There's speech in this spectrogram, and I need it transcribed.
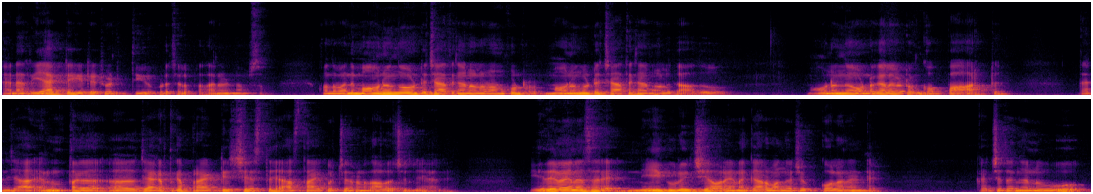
కానీ ఆ రియాక్ట్ అయ్యేటటువంటి తీరు కూడా చాలా ప్రధానమైన అంశం. కొంతమంది మౌనంగా ఉంటే చేతకానాలు అనుకుంటారు. మౌనంగా ఉంటే చేతకానాలు కాదు. మౌనంగా ఉండగలగటం గొప్ప ఆర్ట్. దాన్ని జా ఎంత జాగ్రత్తగా ప్రాక్టీస్ చేస్తే ఆ స్థాయికి వచ్చారన్నది ఆలోచన చేయాలి. ఏదేమైనా సరే నీ గురించి ఎవరైనా గర్వంగా చెప్పుకోవాలని అంటే ఖచ్చితంగా నువ్వు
